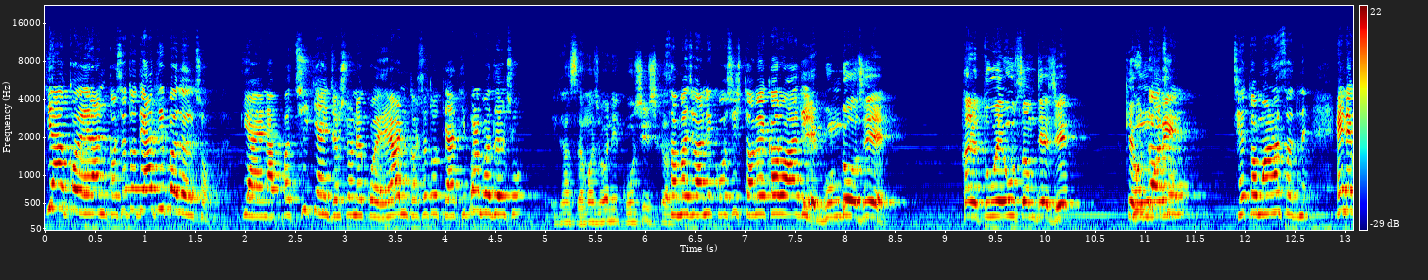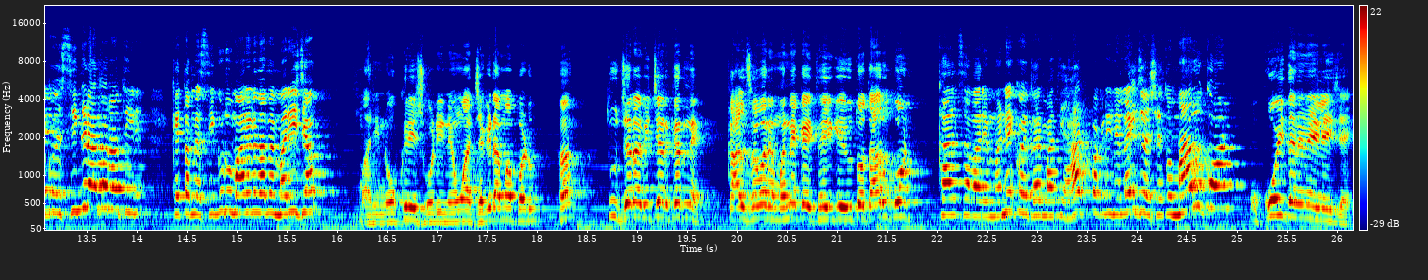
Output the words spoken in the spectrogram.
ત્યાં કોઈ હેરાન કરશે તો ત્યાંથી બદલશો. ત્યાં એના પછી ક્યાંય જશો ને કોઈ હેરાન કરશે તો ત્યાંથી પણ બદલશો. એના સમજવાની કોશિશ કર. સમજવાની કોશિશ તમે કરો આદિ. એ ગુંડો છે. અને તું એવું સમજે છે કે હું મારી છે તો માણસ જ ને. એને કોઈ સિંગડા તો નથી ને? કે તમને સિંગડું મારીને તમે મરી જાઓ? મારી નોકરી છોડીને હું આ ઝઘડામાં પડું હા? તું જરા વિચાર કર ને કાલ સવારે મને કઈ થઈ ગયું તો તારું કોણ? કાલ સવારે મને કોઈ ઘરમાંથી હાથ પકડીને લઈ જશે તો મારું કોણ? કોઈ તને નહીં લઈ જાય.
